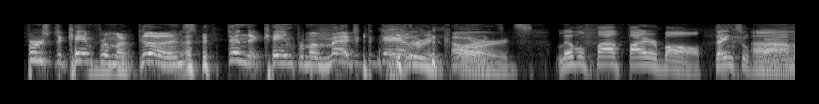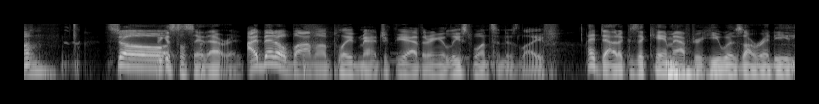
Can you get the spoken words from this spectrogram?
First it came from my guns, then it came from my Magic the Gathering cards. Level five fireball. Thanks, Obama. Um, so we can still say that, right? I bet Obama played Magic the Gathering at least once in his life. I doubt it because it came after he was already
